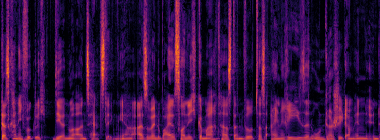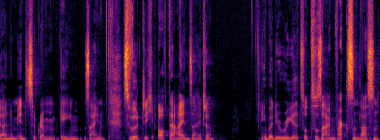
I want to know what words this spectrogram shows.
Das kann ich wirklich dir nur ans Herz legen. Ja, also wenn du beides noch nicht gemacht hast, dann wird das ein riesen Unterschied am Ende in deinem Instagram-Game sein. Es wird dich auf der einen Seite über die Reels sozusagen wachsen lassen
